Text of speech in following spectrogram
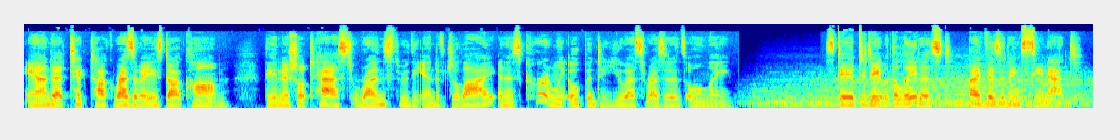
and at TikTokResumes.com. The initial test runs through the end of July and is currently open to U.S. residents only. Stay up to date with the latest by visiting CNET.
